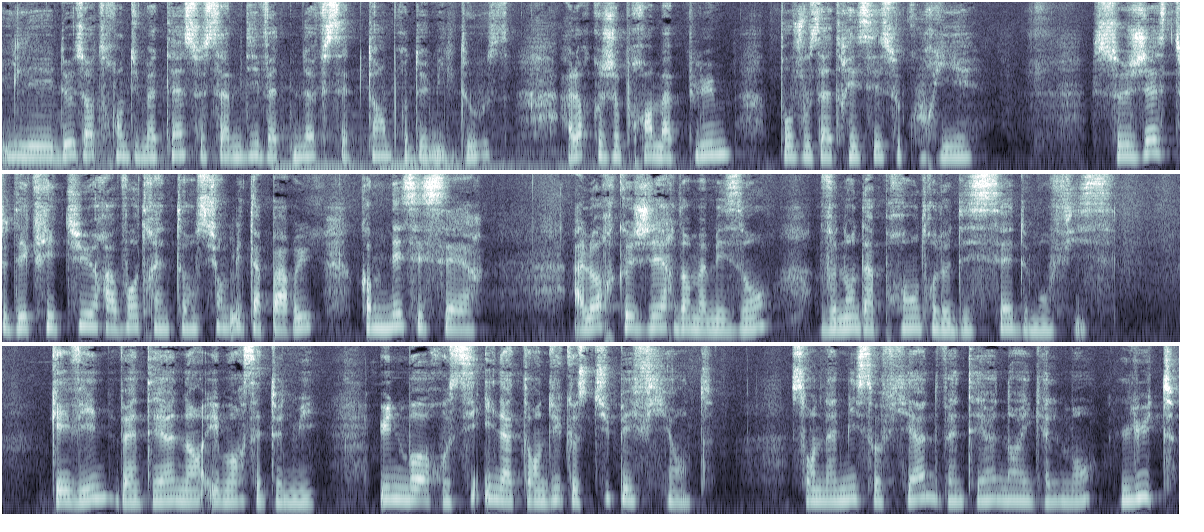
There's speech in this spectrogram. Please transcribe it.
il est 2h30 du matin ce samedi 29 septembre 2012, alors que je prends ma plume pour vous adresser ce courrier. Ce geste d'écriture à votre intention m'est apparu comme nécessaire, alors que j'erre dans ma maison, venant d'apprendre le décès de mon fils. Kevin, 21 ans, est mort cette nuit. Une mort aussi inattendue que stupéfiante. Son amie Sofiane, 21 ans également, lutte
